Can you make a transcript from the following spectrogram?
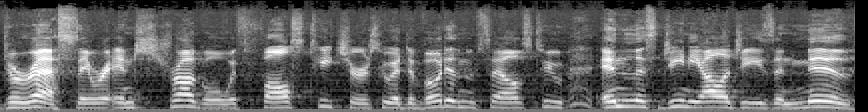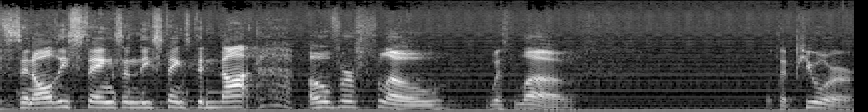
duress. They were in struggle with false teachers who had devoted themselves to endless genealogies and myths and all these things, and these things did not overflow with love, with a pure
